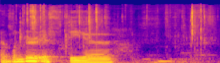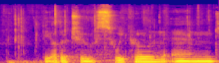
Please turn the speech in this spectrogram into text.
I wonder if the uh, the other two, Suicune and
